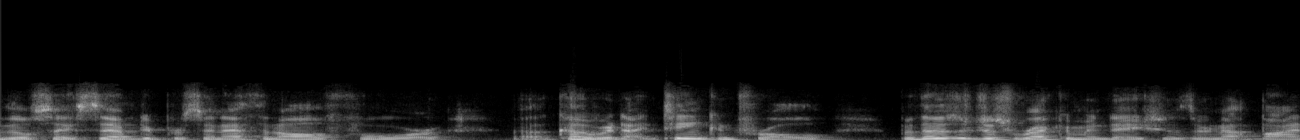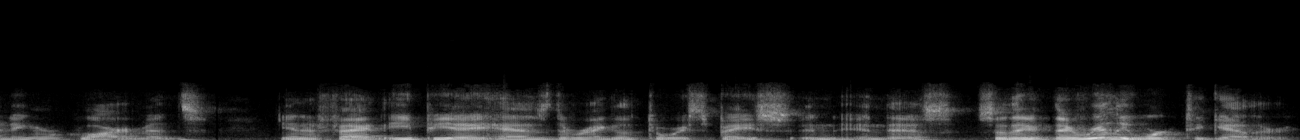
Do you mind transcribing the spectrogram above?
they'll say 70% ethanol for uh, COVID 19 control. But those are just recommendations, they're not binding requirements. And in fact, EPA has the regulatory space in, in this. So they, they really work together.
